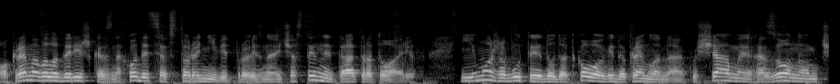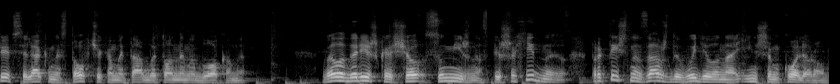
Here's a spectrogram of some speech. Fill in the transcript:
Окрема велодоріжка знаходиться в стороні від проїзної частини та тротуарів і може бути додатково відокремлена кущами, газоном чи всілякими стовпчиками та бетонними блоками. Велодоріжка, що суміжна з пішохідною, практично завжди виділена іншим кольором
